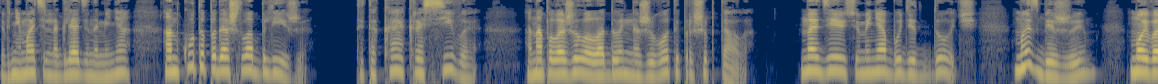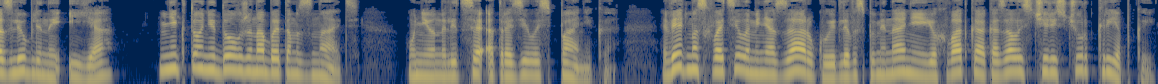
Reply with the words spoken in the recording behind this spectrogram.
Внимательно глядя на меня, Анкута подошла ближе. «Ты такая красивая!» Она положила ладонь на живот и прошептала. «Надеюсь, у меня будет дочь. Мы сбежим мой возлюбленный и я. Никто не должен об этом знать. У нее на лице отразилась паника. Ведьма схватила меня за руку, и для воспоминания ее хватка оказалась чересчур крепкой.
